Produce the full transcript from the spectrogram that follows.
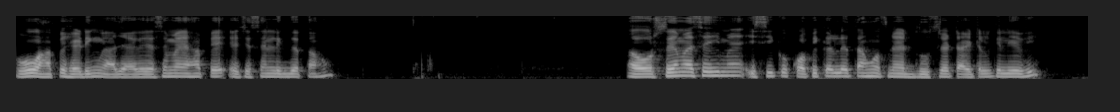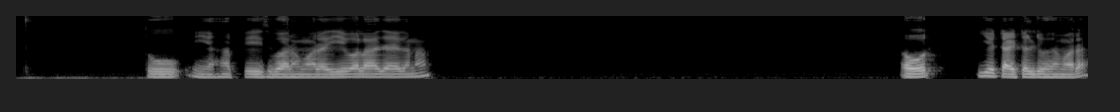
वो वहाँ पे हेडिंग में आ जाएगा। जैसे मैं यहाँ पे एच एस एन लिख देता हूँ। और सेम ऐसे ही मैं इसी को कॉपी कर लेता हूँ अपने दूसरे टाइटल के लिए भी। तो यहाँ पे इस बार हमारा ये वाला आ जाएगा नाम और ये टाइटल जो है हमारा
